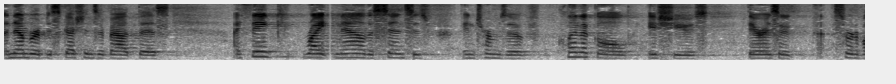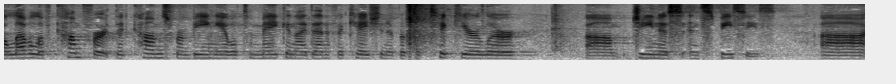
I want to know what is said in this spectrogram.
a number of discussions about this. I think right now the sense is in terms of clinical issues, there is a, sort of a level of comfort that comes from being able to make an identification of a particular um, genus and species. Uh,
